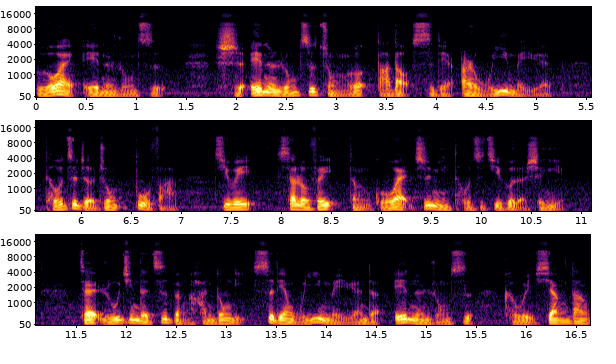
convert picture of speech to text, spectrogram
额外 A 轮融资。使 A 轮融资总额达到4.25亿美元，投资者中不乏基威、赛洛菲等国外知名投资机构的身影。在如今的资本寒冬里，4.5亿美元的 A 轮融资可谓相当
